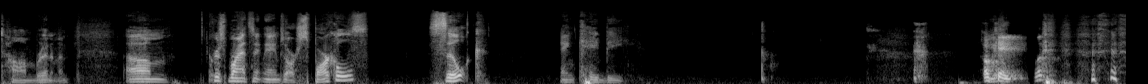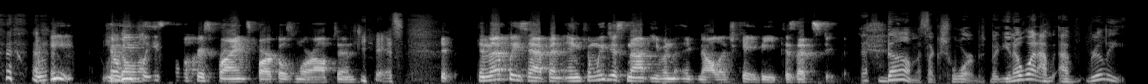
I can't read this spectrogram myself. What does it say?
Tom Brennaman. Um, Kris Bryant's nicknames are Sparkles, Silk, and KB. Okay, can we can we please call Kris Bryant Sparkles more often? Yes. Can that please happen? And can we just not even acknowledge KB because that's stupid? That's dumb. It's like Schwarbs. But you know what? I've, I've really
